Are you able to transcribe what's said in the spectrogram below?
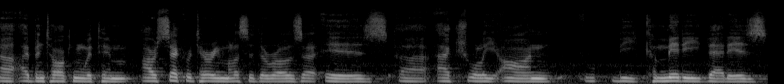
uh, I've been talking with him. Our secretary, Melissa DeRosa, is uh, actually on the committee that is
